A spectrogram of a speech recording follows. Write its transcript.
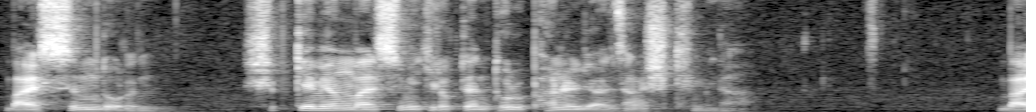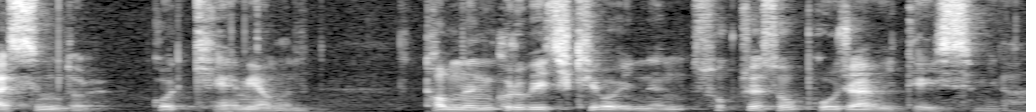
말씀돌은 십계명 말씀이 기록된 돌판을 연상시킵니다. 말씀돌, 곧 계명은 덮는 그룹이 지키고 있는 속죄소 보좌 밑에 있습니다.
